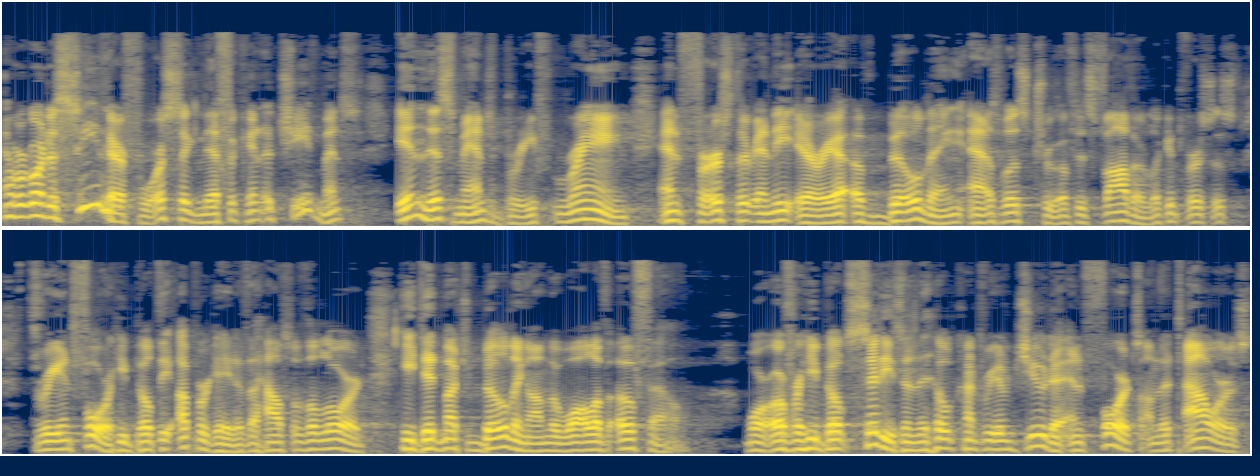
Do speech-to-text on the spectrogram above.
And we're going to see, therefore, significant achievements in this man's brief reign. And first, they're in the area of building, as was true of his father. Look at verses 3 and 4. He built the upper gate of the house of the Lord. He did much building on the wall of Ophel. Moreover, he built cities in the hill country of Judah and forts on the towers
